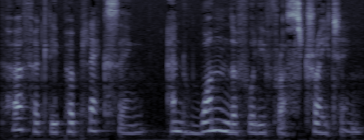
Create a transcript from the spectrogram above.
Perfectly perplexing and wonderfully frustrating.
